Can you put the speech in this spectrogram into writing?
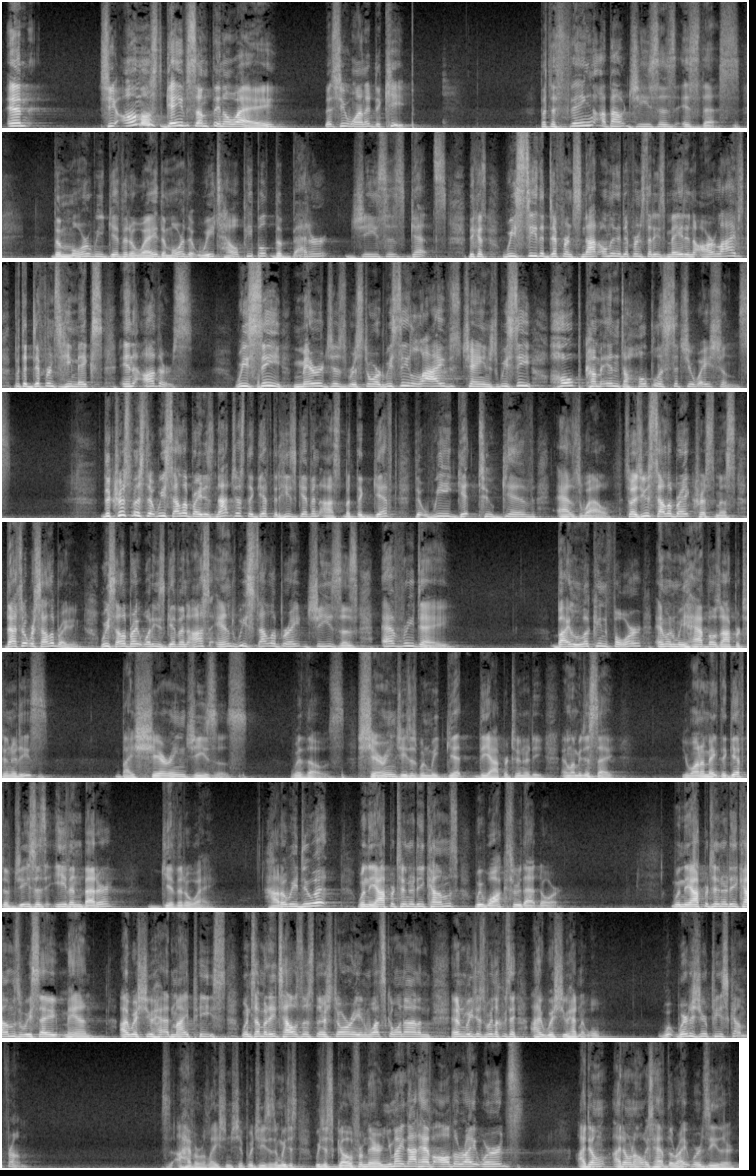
And she almost gave something away that she wanted to keep. But the thing about Jesus is this the more we give it away, the more that we tell people, the better Jesus gets. Because we see the difference, not only the difference that he's made in our lives, but the difference he makes in others. We see marriages restored. We see lives changed. We see hope come into hopeless situations. The Christmas that we celebrate is not just the gift that He's given us, but the gift that we get to give as well. So, as you celebrate Christmas, that's what we're celebrating. We celebrate what He's given us, and we celebrate Jesus every day by looking for, and when we have those opportunities, by sharing Jesus with those. Sharing Jesus when we get the opportunity. And let me just say, you want to make the gift of Jesus even better? Give it away. How do we do it? When the opportunity comes, we walk through that door. When the opportunity comes, we say, Man, I wish you had my peace. When somebody tells us their story and what's going on, and, and we just we look, we say, I wish you had my. Well, wh- where does your peace come from? I have a relationship with Jesus, and we just we just go from there. And You might not have all the right words. I don't I don't always have the right words either.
